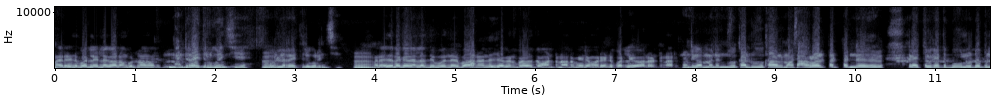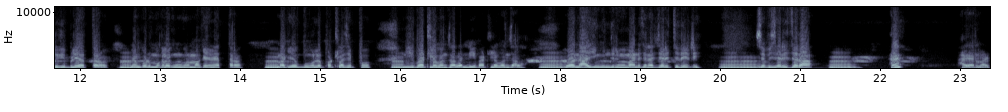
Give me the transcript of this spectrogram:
మరి రెండు పట్ల ఎట్లా కావాలనుకుంటున్నావు మరి? అంటే రైతుల గురించి ఊళ్ళో రైతుల గురించి. రైతుల కదా లబ్ధి పొందారు బాగానే ఉంది జగన్ ప్రభుత్వం అంటున్నారు. మీరేమో రెండు పట్లు కావాలంటున్నారు. అంతగా మరి నువ్వు కావాలి నువ్వు కావాలి. మాకు పడిన రైతులకైతే భూములు డబ్బులు గిబ్బులు ఇస్తారు మేము. కుటుంబకులకి మాకు ఏమి ఇస్తారు ఉమ్. మాకు భూములో పట్ల చెప్పు. నీ బట్టలు కొంచాలా? నీ బట్టలు కొంచాలా? నా ఈ గుంజుని మండితే ఉమ్, చెప్పి జరుగుతుందా ఉమ్. అదే అనమాట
